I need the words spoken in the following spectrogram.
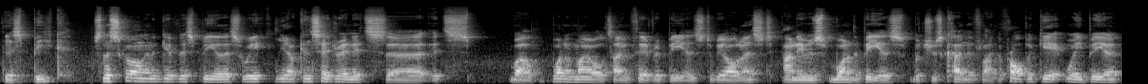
this beak. So the score I'm going to give this beer this week, you know, considering it's uh, it's well, one of my all-time favourite beers, to be honest. And it was one of the beers which was kind of like a proper gateway beer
